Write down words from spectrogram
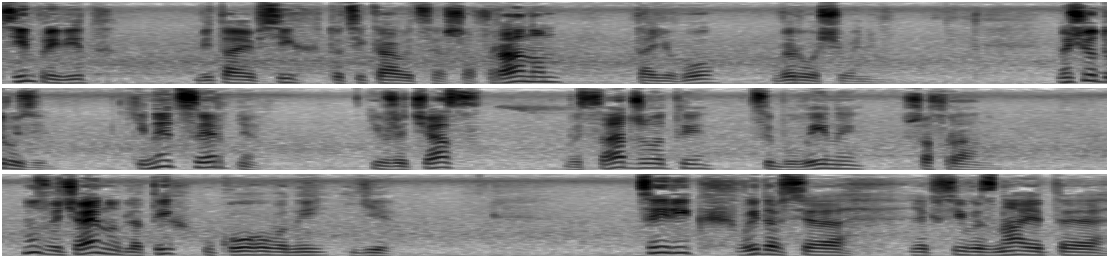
Всім привіт! Вітаю всіх, хто цікавиться шафраном та його вирощуванням. Ну що, друзі, кінець серпня і вже час висаджувати цибулини шафрану. Ну, звичайно, для тих, у кого вони є. Цей рік видався, як всі ви знаєте,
